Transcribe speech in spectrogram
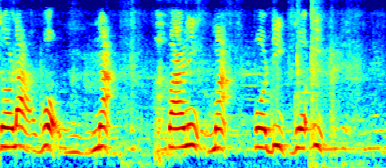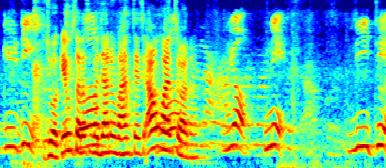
તળાવના પાણીમાં પડી ગઈ. કીડી જો કેવું સરસ મજાનું વાંચે છે. આવું વાંચવાનું. યો ને લીધે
